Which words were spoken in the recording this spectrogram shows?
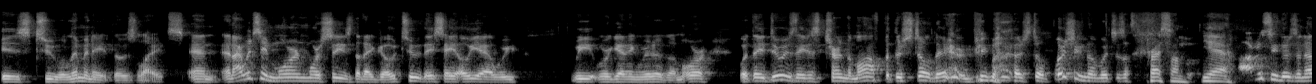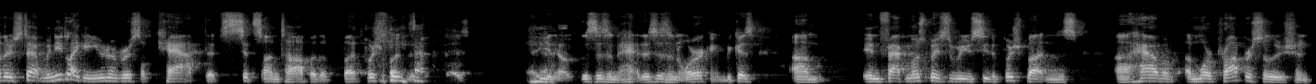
is to eliminate those lights and and i would say more and more cities that i go to they say oh yeah we we we're getting rid of them. Or what they do is they just turn them off, but they're still there and people are still pushing them, which is press them. Yeah. Obviously, there's another step. We need like a universal cap that sits on top of the push button yeah. that says, yeah. you know, this isn't this isn't working because. Um, in fact, most places where you see the push buttons uh, have a, a, more proper solution,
